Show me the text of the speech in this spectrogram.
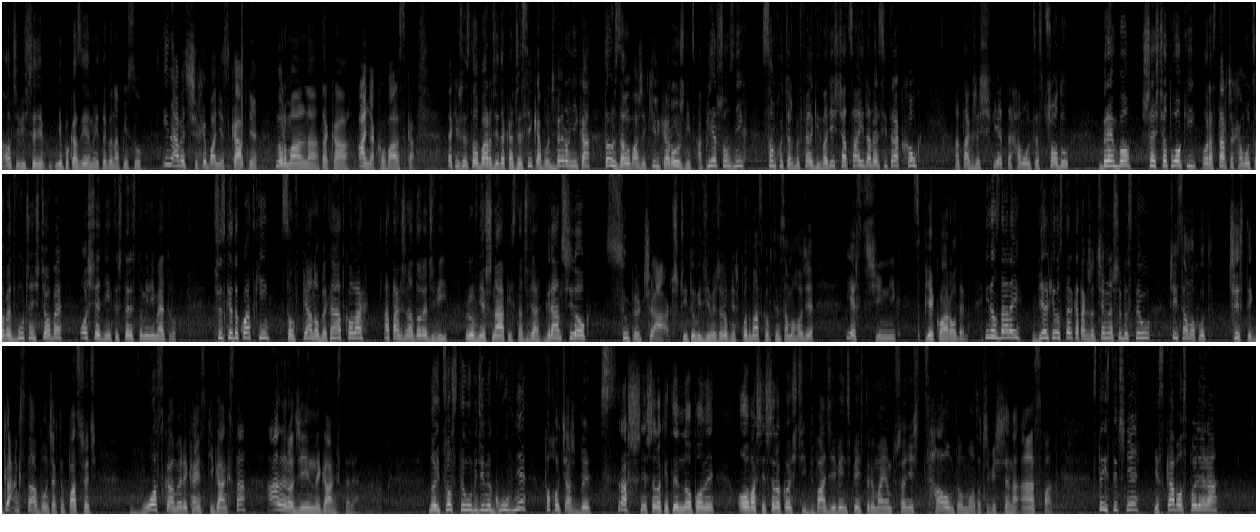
A oczywiście nie, nie pokazujemy jej tego napisu i nawet się chyba nie skapnie. Normalna taka Ania Kowalska. Jak już jest to bardziej taka Jessica bądź Weronika, to już zauważy kilka różnic, a pierwszą z nich są chociażby felgi 20 cali dla wersji Trackhawk, a także świetne hamulce z przodu, Brembo, sześciotłoki oraz tarcze hamulcowe dwuczęściowe o średnicy 400 mm. Wszystkie dokładki są w piano black na nadkolach, a także na dole drzwi. Również napis na drzwiach Grand Cherokee Supercharged, czyli tu widzimy, że również pod maską w tym samochodzie jest silnik z piekła rodem. Idąc dalej, wielkie lusterka, także ciemne szyby z tyłu, czyli samochód czysty gangsta, bądź jak to patrzeć, włosko-amerykański gangsta, ale rodzinny gangster. No i co z tyłu widzimy głównie? To chociażby strasznie szerokie tylne opony o właśnie szerokości 2,95, które mają przenieść całą tą moc oczywiście na asfalt. Stylistycznie jest kawał spoilera,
